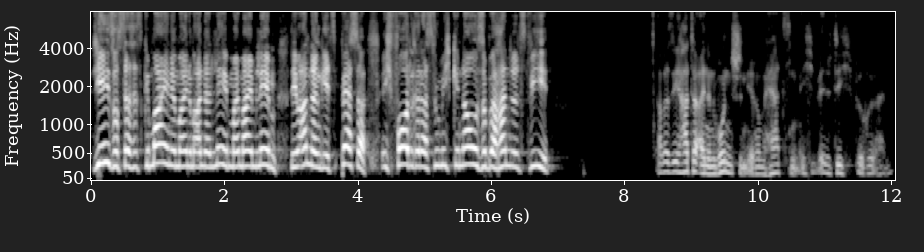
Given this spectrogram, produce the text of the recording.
Jesus, das ist gemein in meinem anderen Leben, in meinem Leben. Dem anderen geht es besser. Ich fordere, dass du mich genauso behandelst wie. Aber sie hatte einen Wunsch in ihrem Herzen. Ich will dich berühren.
